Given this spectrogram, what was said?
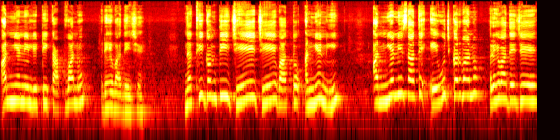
અન્યની લીટી કાપવાનું રહેવા દે છે નથી ગમતી જે જે વાતો અન્યની અન્યની સાથે એવું જ કરવાનું રહેવા દેજે.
